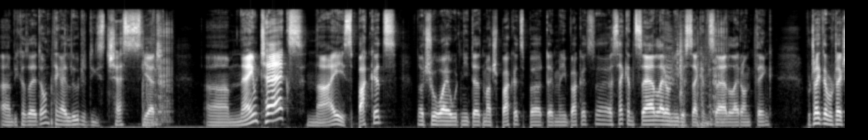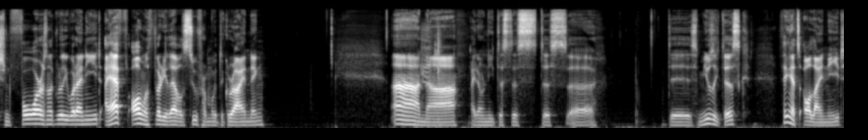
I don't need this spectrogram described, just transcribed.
Uh, because I don't think I looted these chests yet. Um, name tags? Nice. Buckets? Not sure why I would need that much buckets, but that many buckets. Uh, a second saddle? I don't need a second saddle, I don't think. Protector protection 4 is not really what I need. I have almost 30 levels too from with the grinding. Ah, nah. I don't need this, this, this, uh, this music disc. I think that's all I need.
